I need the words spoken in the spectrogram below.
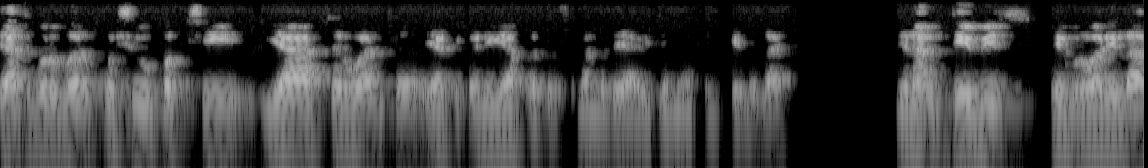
त्याचबरोबर पशु पक्षी या सर्वांचं या ठिकाणी या प्रदर्शनामध्ये आयोजन आपण केलेलं आहे. दिनांक तेवीस फेब्रुवारीला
